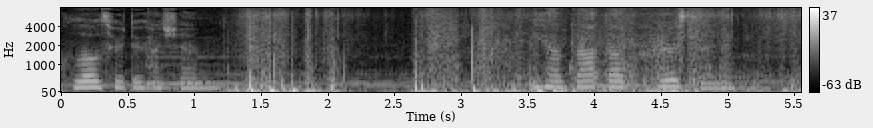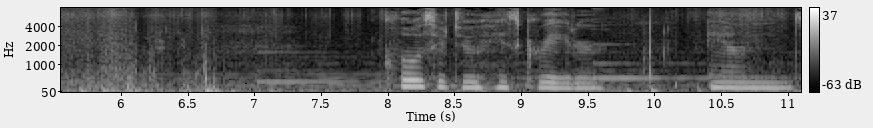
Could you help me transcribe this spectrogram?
closer to Hashem. We have brought that person closer to his creator. And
